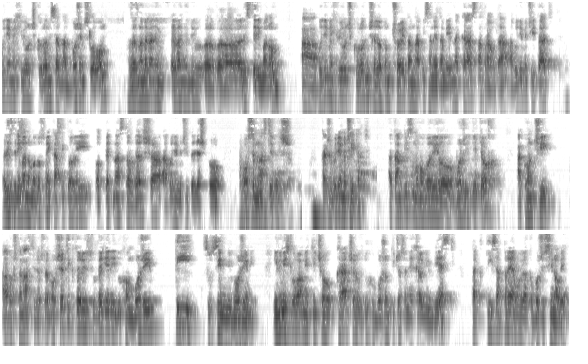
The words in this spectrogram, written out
Budeme chvíľočku rozmýšľať nad Božím slovom, zaznamenaným v, Evangeliu, e, v liste Rimanom a budeme chvíľočku rozmýšľať o tom, čo je tam napísané. Je tam jedna krásna pravda a budeme čítať list Rimanom od 8. kapitoly od 15. verša a budeme čítať až po 18. verš. Takže budeme čítať. A tam písmo hovorí o Božích deťoch a končí, alebo 14. verš. Lebo všetci, ktorí sú vedení duchom Božím, tí sú synmi Božími. Inými slovami, tí, čo kráčajú v duchu Božom, tí, čo sa nechajú ním viesť, tak tí sa prejavujú ako Boží synovia.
